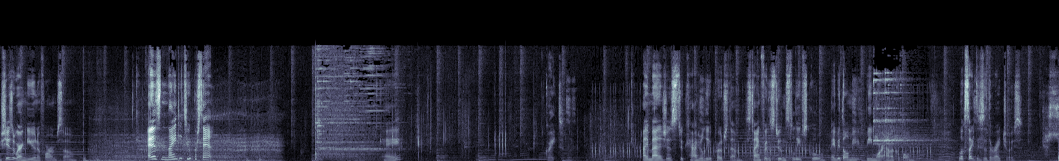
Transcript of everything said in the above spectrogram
She's wearing the uniform, so. And it's 92%. Okay. Great. Ai manages to casually approach them. It's time for the students to leave school. Maybe they'll be more amicable. Looks like this is the right choice. Yes.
